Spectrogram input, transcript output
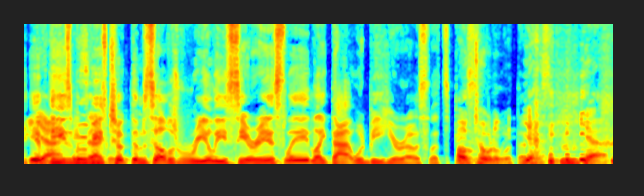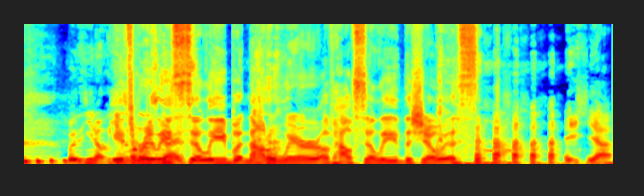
If Yeah, these movies exactly. took themselves really seriously, like that would be Heroes. That's Oh, totally. what that Yeah, is. yeah. But you know, he's It's of really guys- silly, but not aware of how silly the show is. yeah,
